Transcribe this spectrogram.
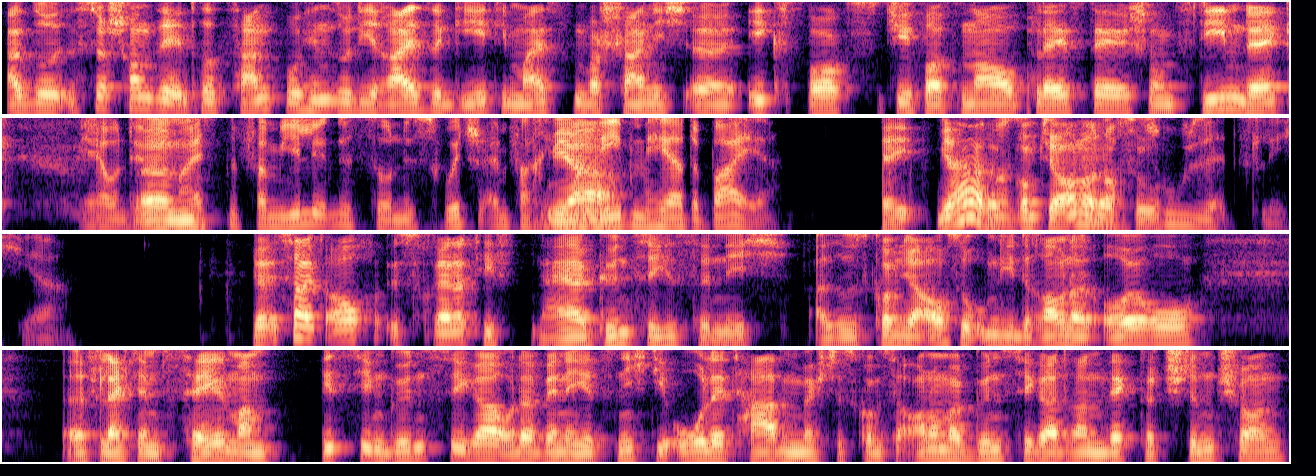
Also ist ja schon sehr interessant, wohin so die Reise geht. Die meisten wahrscheinlich äh, Xbox, GeForce Now, PlayStation und Steam Deck. Ja, und in ähm, den meisten Familien ist so eine Switch einfach immer ja. nebenher dabei. Ja, das kommt ja auch noch dazu. Zusätzlich, ja. Ja, ist halt auch, ist relativ, naja, günstig ist sie nicht. Also es kommt ja auch so um die 300 Euro. Äh, vielleicht im Sale mal ein bisschen günstiger oder wenn ihr jetzt nicht die OLED haben möchtet, kommst du auch noch mal günstiger dran weg. Das stimmt schon.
